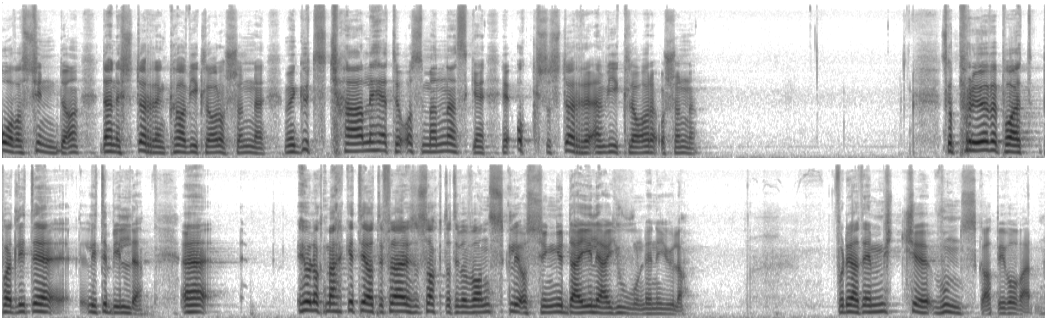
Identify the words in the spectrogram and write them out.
over synda den er større enn hva vi klarer å skjønne. Men Guds kjærlighet til oss mennesker er også større enn vi klarer å skjønne. Jeg skal prøve på et, på et lite, lite, bilde. Eh, jeg har lagt merke til at det er flere har sagt at det var vanskelig å synge 'Deilig er jorden' denne jula. Fordi det er mye vondskap i vår verden.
